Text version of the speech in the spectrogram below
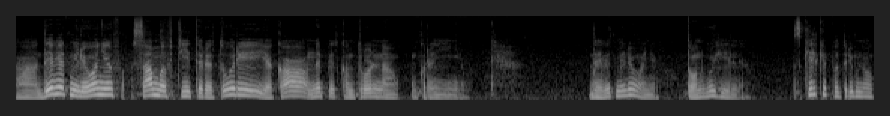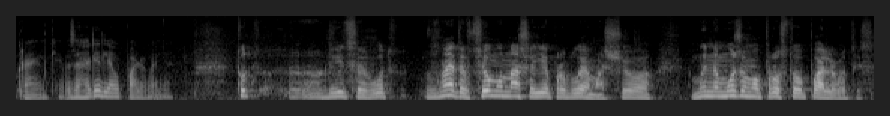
Е, 9 мільйонів саме в тій території, яка не підконтрольна Україні. 9 мільйонів тонн вугілля. Скільки потрібно українки взагалі для опалювання? Тут е, дивіться, от знаєте, в цьому наша є проблема, що ми не можемо просто опалюватись.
